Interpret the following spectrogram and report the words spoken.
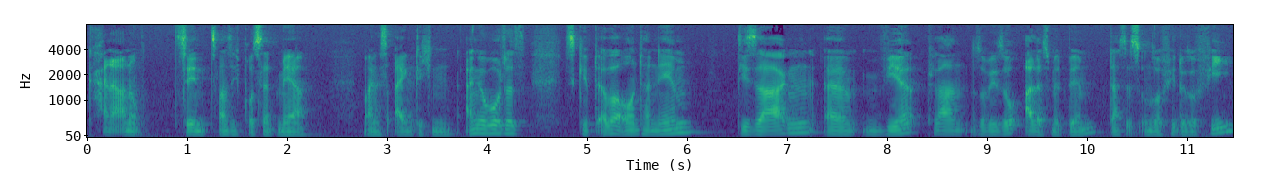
keine Ahnung, 10, 20 Prozent mehr meines eigentlichen Angebotes. Es gibt aber auch Unternehmen, die sagen, äh, wir planen sowieso alles mit BIM, das ist unsere Philosophie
